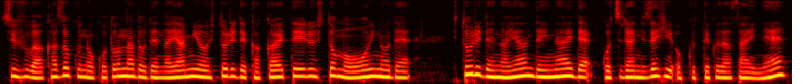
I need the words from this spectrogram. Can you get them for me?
主婦は家族のことなどで悩みを一人で抱えている人も多いので一人で悩んでいないでこちらにぜひ送ってくださいね。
